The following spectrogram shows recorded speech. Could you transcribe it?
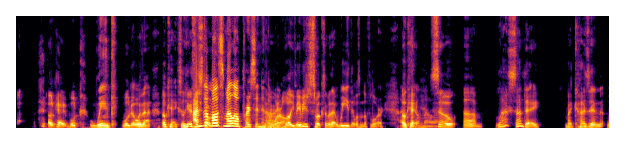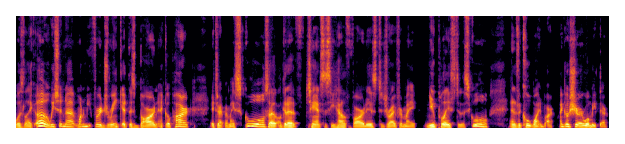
okay. Well, wink. We'll go with that. Okay, so here's the I'm the most mellow person in the All right, world. Well, maybe you should smoke some of that weed that was on the floor. I'm okay, so so um, last Sunday, my cousin was like, "Oh, we should uh, want to meet for a drink at this bar in Echo Park. It's right by my school, so I'll get a chance to see how far it is to drive from my new place to the school, and it's a cool wine bar." I go, "Sure, we'll meet there."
